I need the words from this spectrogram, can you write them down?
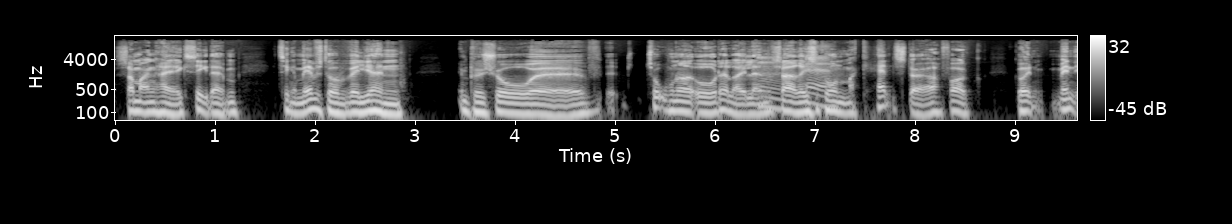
så mange har jeg ikke set af dem. Jeg tænker mere, hvis du vælger en, en Peugeot øh, 208 eller et eller andet, mm, så er risikoen ja. markant større for at gå ind. Men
